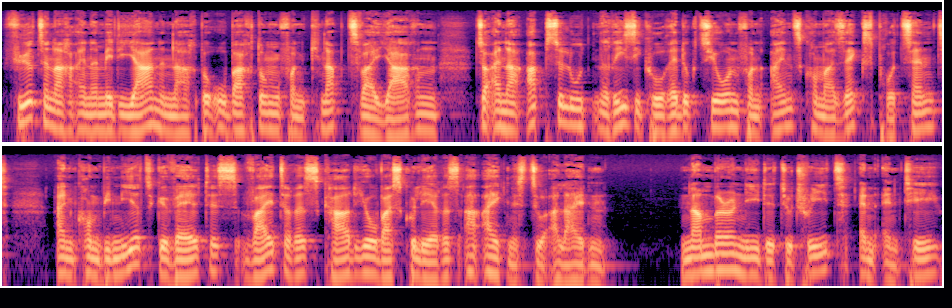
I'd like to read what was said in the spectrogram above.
führte nach einer medianen Nachbeobachtung von knapp zwei Jahren zu einer absoluten Risikoreduktion von 1,6 Prozent ein kombiniert gewähltes weiteres kardiovaskuläres Ereignis zu erleiden. Number needed to treat NNT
